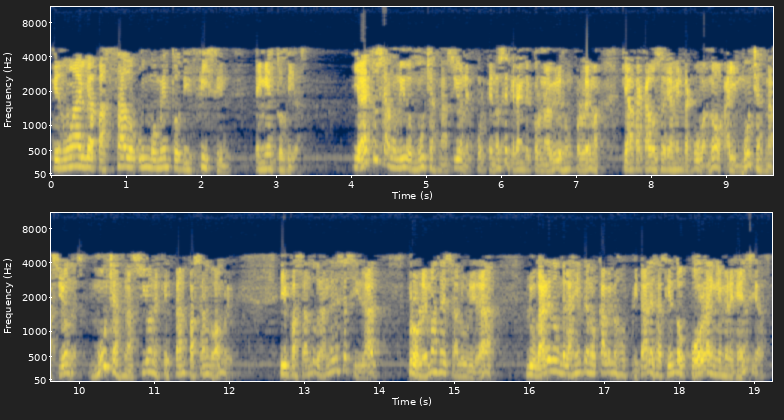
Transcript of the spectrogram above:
que no haya pasado un momento difícil en estos días. Y a esto se han unido muchas naciones, porque no se crean que el coronavirus es un problema que ha atacado seriamente a Cuba. No, hay muchas naciones, muchas naciones que están pasando hambre y pasando grande necesidad, problemas de salubridad, lugares donde la gente no cabe en los hospitales haciendo cola en emergencias.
